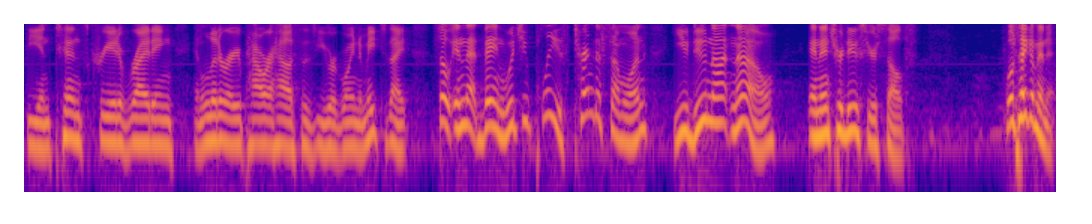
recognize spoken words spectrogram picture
the intense creative writing and literary powerhouses you are going to meet tonight. So, in that vein, would you please turn to someone you do not know and introduce yourself? We'll take a minute.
